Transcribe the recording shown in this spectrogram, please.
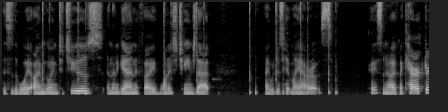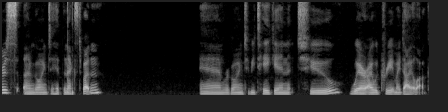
This is the boy I'm going to choose. And then again, if I wanted to change that, I would just hit my arrows. Okay, so now I have my characters. I'm going to hit the next button and we're going to be taken to where I would create my dialogue.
